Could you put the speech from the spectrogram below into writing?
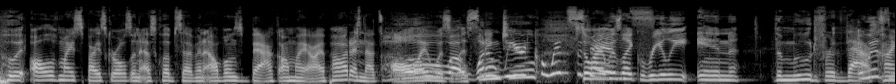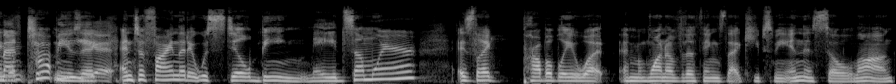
put all of my Spice Girls and S Club 7 albums back on my iPod and that's all I was Oh, what a listening weird to. So I was like really in the mood for that kind of pop music. And to find that it was still being made somewhere is like probably what I mean one of the things that keeps me in this so long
